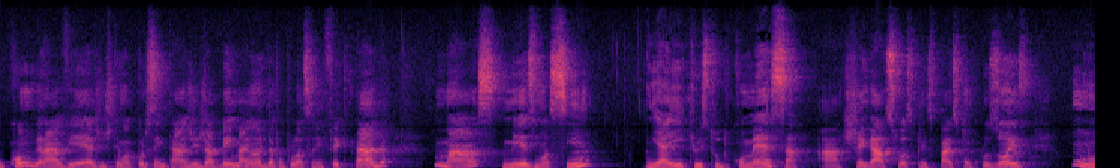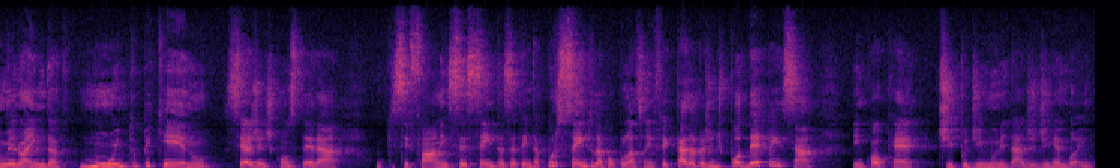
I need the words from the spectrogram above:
o quão grave é, a gente tem uma porcentagem já bem maior da população infectada, mas mesmo assim, e aí que o estudo começa a chegar às suas principais conclusões, um número ainda muito pequeno se a gente considerar o que se fala em 60% a 70% da população infectada para a gente poder pensar em qualquer tipo de imunidade de rebanho.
